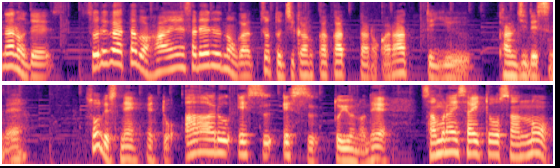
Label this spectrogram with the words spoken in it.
なので、それが多分反映されるのがちょっと時間かかったのかなっていう感じですね。そうですね。えっと、RSS というので、侍斎藤さんの、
